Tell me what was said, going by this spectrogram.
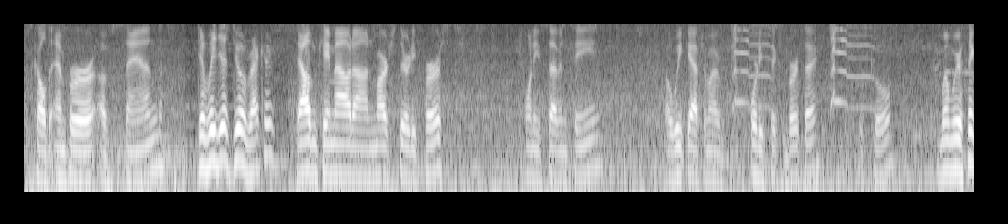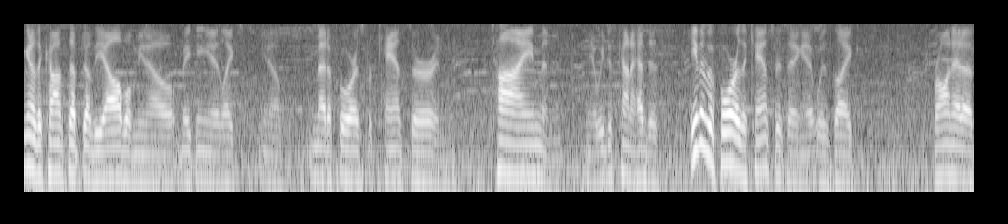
It's called Emperor of Sand. did we just do a record? The album came out on March 31st, 2017, a week after my 46th birthday, which is cool. When we were thinking of the concept of the album, you know, making it like, you know, metaphors for cancer and time, and, you know, we just kind of had this, even before the cancer thing, it was like, Brann had a,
